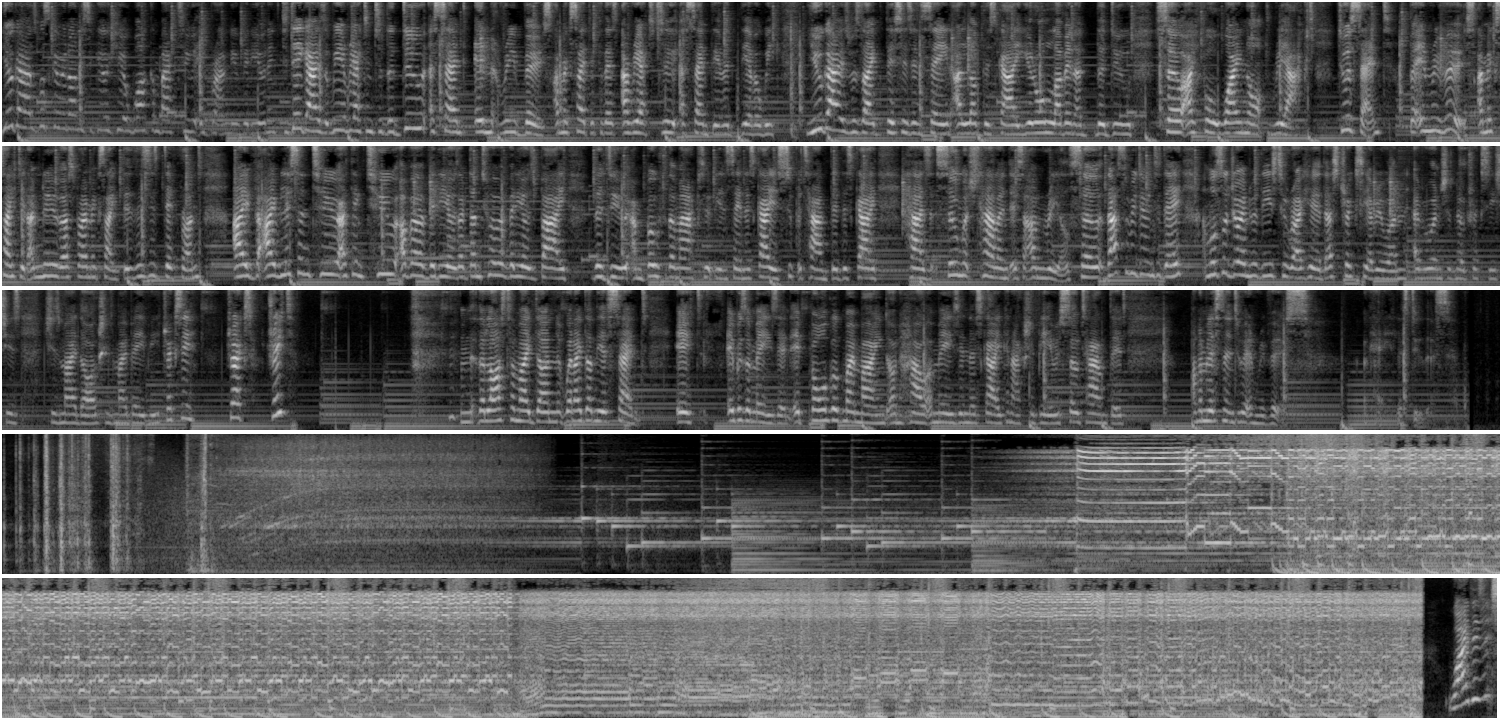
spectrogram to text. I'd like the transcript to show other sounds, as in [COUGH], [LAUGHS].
Yo guys, what's going on? It's girl here. Welcome back to a brand new video. And today guys, we are reacting to the Doo Ascent in reverse. I'm excited for this. I reacted to Ascent the other, the other week. You guys was like, this is insane. I love this guy. You're all loving the Doo. So I thought, why not react? To Ascent, but in reverse. I'm excited. I'm nervous, but I'm excited. This is different. I've I've listened to I think two other videos. I've done two other videos by the Doo, and both of them are absolutely insane. This guy is super talented. This guy has so much talent. It's unreal. So that's what we're doing today. I'm also joined with these two right here. That's Trixie. Everyone, everyone should know Trixie. She's she's my dog. She's my baby. Trixie, Trix, treat. [LAUGHS] the last time I done when I done the Ascent, it it was amazing. It boggled my mind on how amazing this guy can actually be. He was so talented. And I'm listening to it in reverse. Okay, let's do this.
